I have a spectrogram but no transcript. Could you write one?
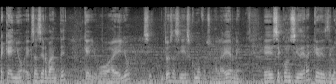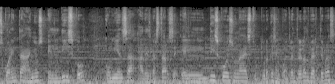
pequeño, exacerbante, que llevó a ello. Sí, entonces así es como funciona la hernia. Eh, se considera que desde los 40 años el disco comienza a desgastarse. El disco es una estructura que se encuentra entre las vértebras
